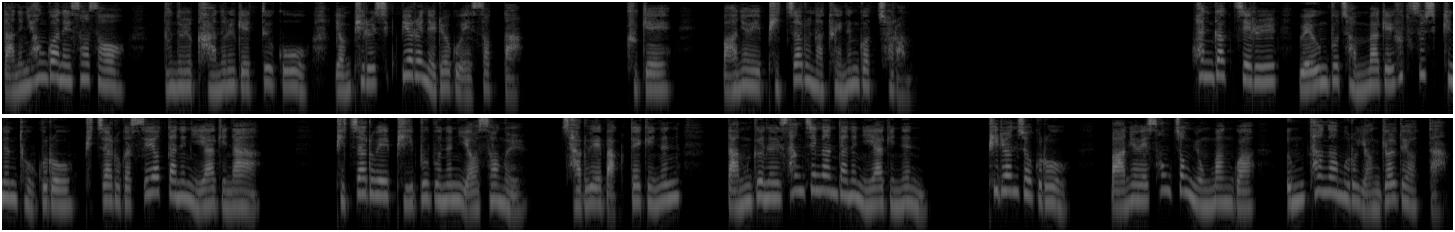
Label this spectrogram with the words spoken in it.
나는 현관에 서서 눈을 가늘게 뜨고 연필을 식별해 내려고 애썼다. 그게 마녀의 빗자루나 되는 것처럼. 환각제를 외음부 점막에 흡수시키는 도구로 빗자루가 쓰였다는 이야기나 빗자루의 B 부분은 여성을, 자루의 막대기는 남근을 상징한다는 이야기는 필연적으로 마녀의 성적 욕망과 음탕함으로 연결되었다.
